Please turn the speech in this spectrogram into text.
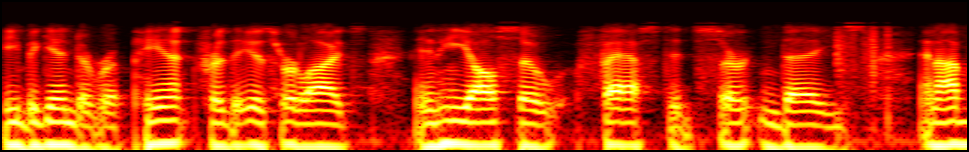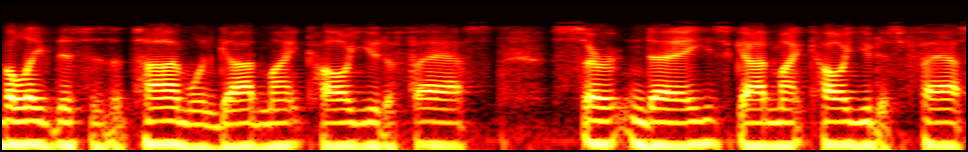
He began to repent for the Israelites. And he also fasted certain days. And I believe this is a time when God might call you to fast certain days. God might call you to fast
